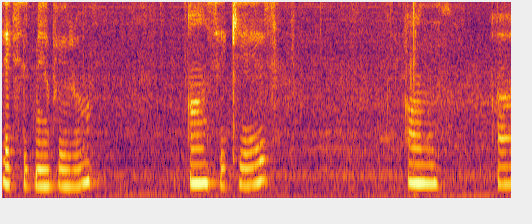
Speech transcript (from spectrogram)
bir eksiltme yapıyorum. 18 10 a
